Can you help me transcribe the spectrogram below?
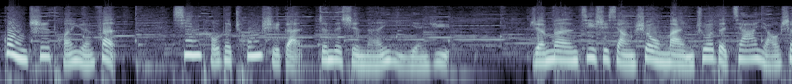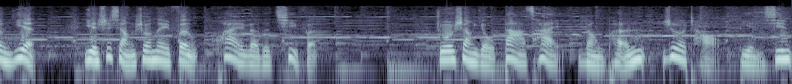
共吃团圆饭，心头的充实感真的是难以言喻。人们既是享受满桌的佳肴盛宴，也是享受那份快乐的气氛。桌上有大菜、冷盆、热炒、点心，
